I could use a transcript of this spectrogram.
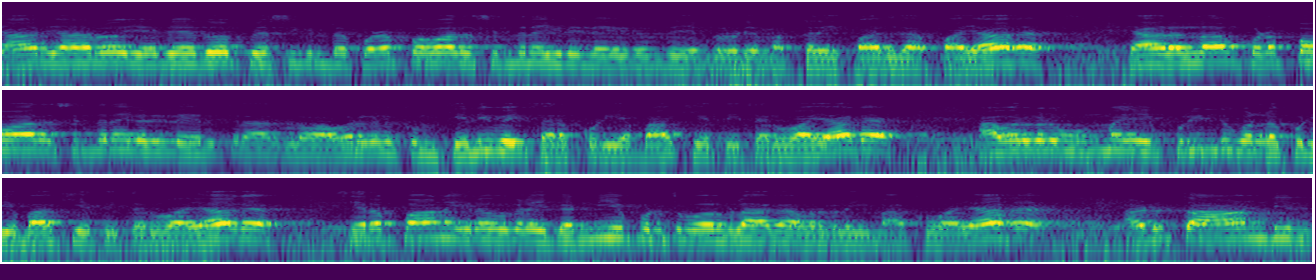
யார் யாரோ ஏதேதோ பேசுகின்ற குழப்பவாத சிந்தனைகளிலே இருந்து எங்களுடைய மக்களை பாதுகாப்பாயாக. யாரெல்லாம் குழப்பவாத சிந்தனைகளில் இருக்கிறார்களோ அவர்களுக்கும் தெளிவை தரக்கூடிய பாக்கியத்தை தருவாயாக. அவர்களும் உண்மையை புரிந்து கொள்ளக்கூடிய பாக்கியத்தை தருவாயாக. சிறப்பான இரவுகளை கண்ணியப்படுத்துபவர்களாக அவர்களையும் ஆக்குவாயாக. அடுத்த ஆண்டில்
